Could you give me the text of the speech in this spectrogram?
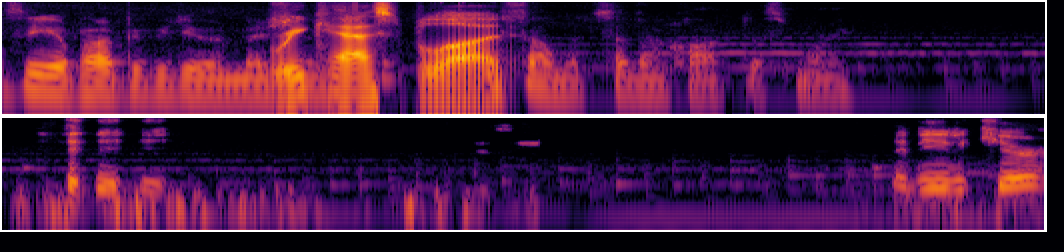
So you'll probably be doing missions. Recast I blood. saw him at seven o'clock this morning. I need a cure.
